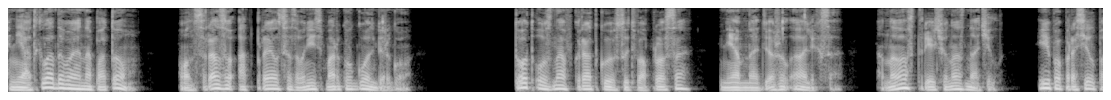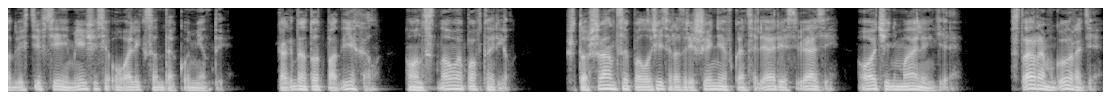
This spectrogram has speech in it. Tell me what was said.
Не откладывая на потом, он сразу отправился звонить Марку Гольбергу. Тот, узнав краткую суть вопроса, не обнадежил Алекса, но встречу назначил и попросил подвести все имеющиеся у Алекса документы. Когда тот подъехал, он снова повторил, что шансы получить разрешение в канцелярии связи очень маленькие. В старом городе,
